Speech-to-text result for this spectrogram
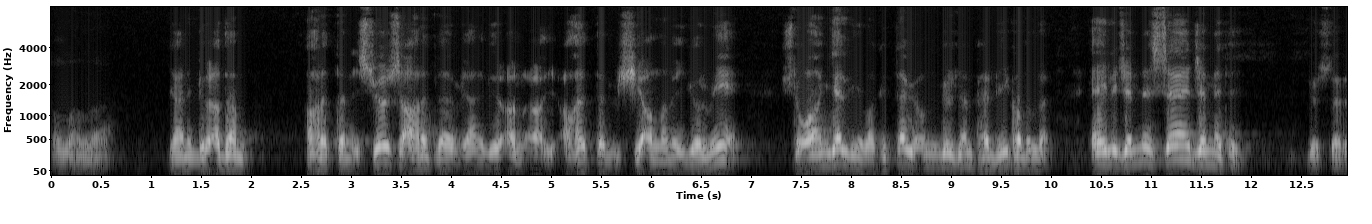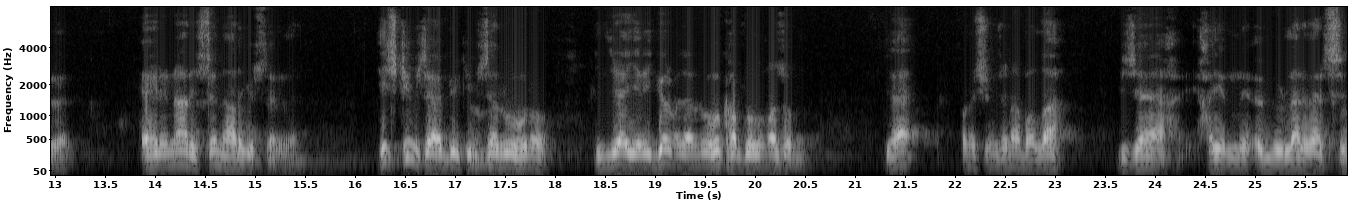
Allah Allah. Yani bir adam ahiretten istiyorsa ahiretle yani bir an, ahiretten bir şey anlamayı görmeyi işte o an geldiği vakitte onun gözden perdeyi kaldırırlar. Ehli cennetse cenneti gösterirler. Ehli nar ise narı gösterirler. Hiç kimse bir kimse ruhunu gideceği yeri görmeden ruhu kabzolunmaz onun. Ya onun için Cenab-ı Allah bize hayırlı ömürler versin.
